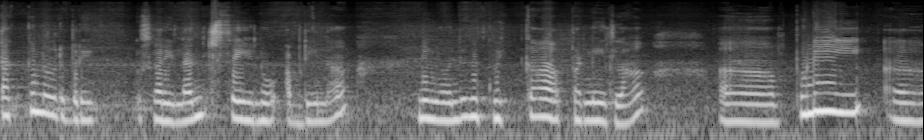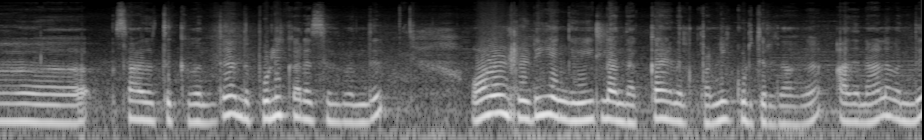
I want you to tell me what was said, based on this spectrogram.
டக்குன்னு ஒரு பிரேக் சாரி லஞ்ச் செய்யணும் அப்படின்னா நீங்கள் வந்து இது குயிக்காக பண்ணிடலாம். புளி சாதத்துக்கு வந்து அந்த புளி கரைசல் வந்து ஆல்ரெடி எங்கள் வீட்டில் அந்த அக்கா எனக்கு பண்ணி கொடுத்துருந்தாங்க. அதனால் வந்து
